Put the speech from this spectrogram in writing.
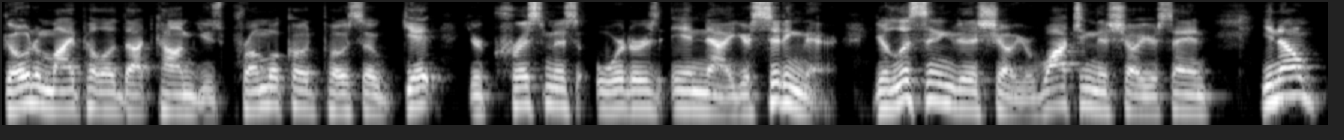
go to mypillow.com, use promo code POSO, get your Christmas orders in now. You're sitting there, you're listening to this show, you're watching this show, you're saying, you know,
